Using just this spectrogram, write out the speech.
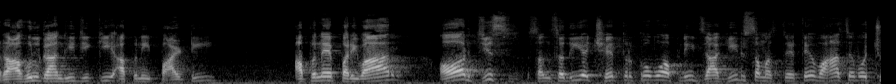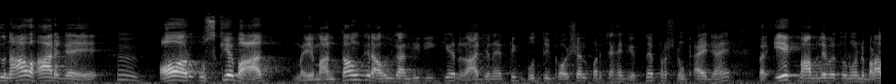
राहुल गांधी जी की अपनी पार्टी अपने परिवार और जिस संसदीय क्षेत्र को वो अपनी जागीर समझते थे, वहाँ से वो चुनाव हार गए। और उसके बाद, मैं ये मानता हूँ कि राहुल गांधी जी के राजनीतिक बुद्धि कौशल पर चाहे जितने प्रश्न उठाए जाएँ, पर एक मामले में तो उन्होंने बड़ा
